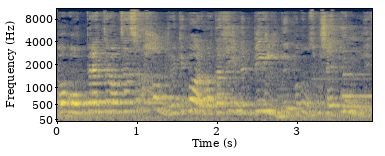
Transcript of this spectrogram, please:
og oppretter alt så handler det ikke bare om at det er fine bilder på noe som skjer inni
